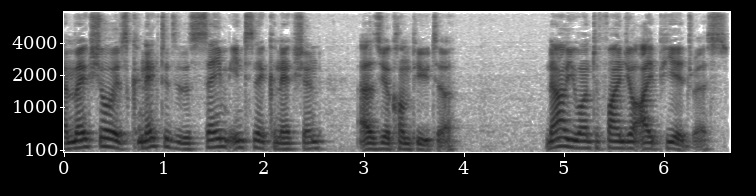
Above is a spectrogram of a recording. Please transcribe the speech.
and make sure it's connected to the same internet connection as your computer. Now you want to find your IP address.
